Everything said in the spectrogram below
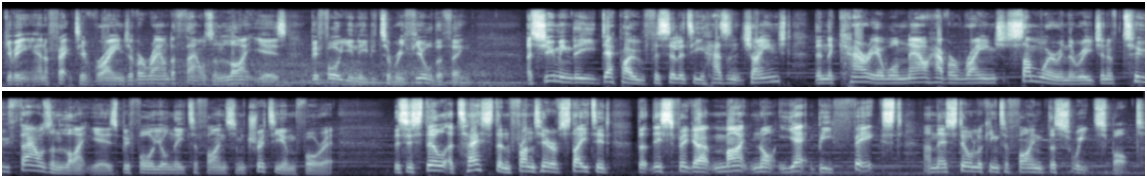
giving it an effective range of around a thousand light years before you needed to refuel the thing. Assuming the depot facility hasn't changed then the carrier will now have a range somewhere in the region of 2000 light years before you'll need to find some tritium for it. This is still a test and Frontier have stated that this figure might not yet be fixed and they're still looking to find the sweet spot.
